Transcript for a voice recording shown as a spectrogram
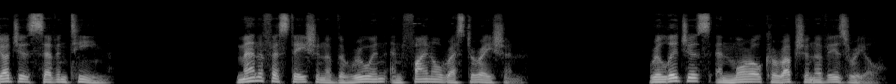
Judges 17. Manifestation of the ruin and final restoration. Religious and moral corruption of Israel.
